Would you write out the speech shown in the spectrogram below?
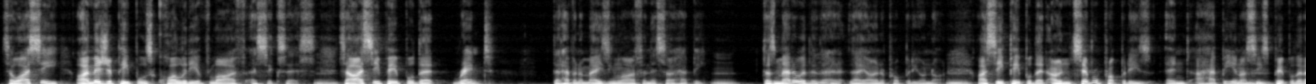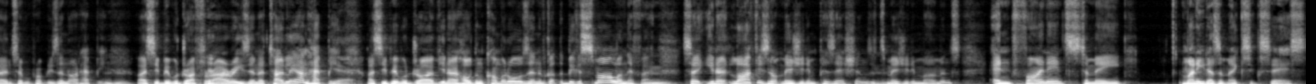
So I see, I measure people's quality of life as success. Mm. So I see people that rent that have an amazing life and they're so happy. Mm. Doesn't matter whether mm. they, they own a property or not. Mm. I see people that own several properties and are happy, and I see mm. people that own several properties and are not happy. Mm-hmm. I see people drive Ferraris and are totally unhappy. Yeah. I see people drive, you know, Holden Commodores and have got the biggest smile on their face. So, you know, life is not measured in possessions, it's mm-hmm. measured in moments. And finance to me, money doesn't make success.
